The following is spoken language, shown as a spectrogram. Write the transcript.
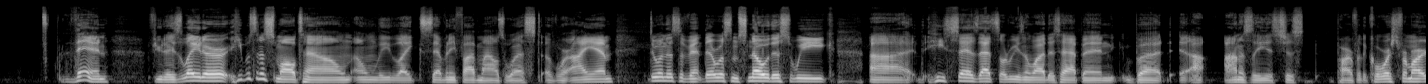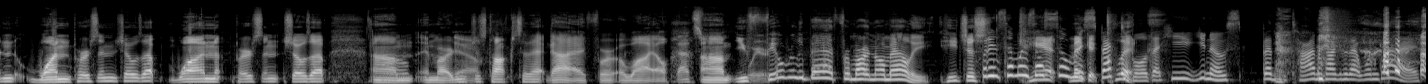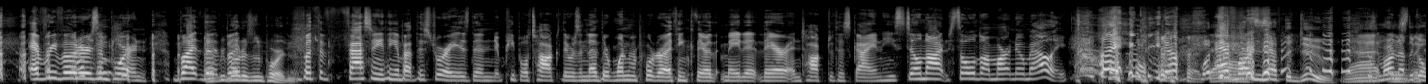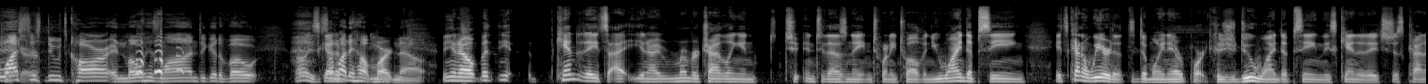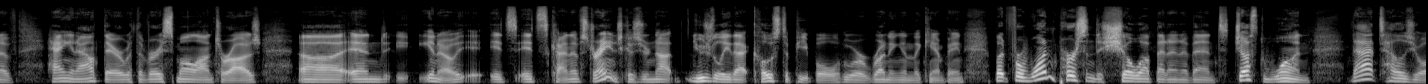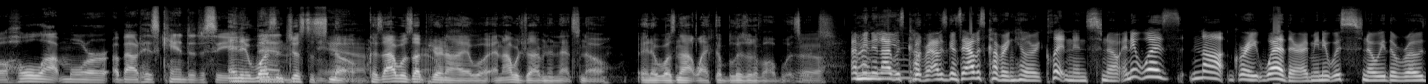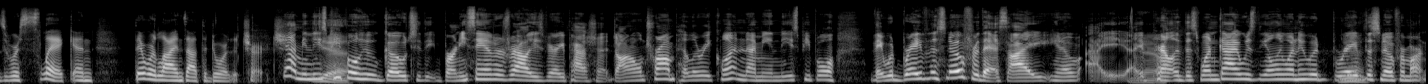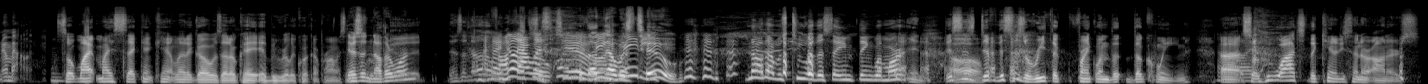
Then, a few days later, he was in a small town, only like 75 miles west of where I am, doing this event. There was some snow this week. Uh, he says that's the reason why this happened, but uh, honestly, it's just par for the course for Martin. One person shows up, one person shows up, um, and Martin Yeah. just talks to that guy for a while. That's um, you weird. feel really bad for Martin O'Malley. He just But in some ways, can't that's so make respectable that he, you know, spent the time talking to that one guy. Every voter is important, but the, Every but, voter's important. But the fascinating thing about this story is then people talked. There was another one reporter I think there that made it there and talked with this guy, and he's still not sold on Martin O'Malley. like you know, What does Martin have to do? Does Martin have to the go wash this dude's car and mow his lawn to get a vote? Well, he's got Somebody help Martin out. You know, but y- candidates, I you know, I remember traveling in t- in 2008 and 2012, and you wind up seeing it's kind of weird at the Des Moines airport because you do wind up seeing these candidates just kind of hanging out there with a very small entourage, uh, and you know, it's it's kind of strange because you're not usually that close to people who are running in the campaign. But for one person to show up at an event, just one, that tells you a whole lot more about his candidacy. And it wasn't than- just the snow, yeah. because I was up here in Iowa and I was driving in that snow, and it was not like a blizzard of all blizzards. I mean, and I was covering. I was going to say I was covering Hillary Clinton in snow, and it was not great weather. I mean, it was snowy. The roads were slick, and there were lines out the door of the church. Yeah, I mean, these Yeah. people who go to the Bernie Sanders rally is very passionate. Donald Trump, Hillary Clinton. I mean, these people they would brave the snow for this. I, you know, I, I apparently this one guy was the only one who would brave the snow for Martin O'Malley. So my, my second can't let it go. Is that okay? It'll be really quick. I promise. There's It's really another one? good. There's another I one. know that was two. I thought being that was two. No, that was two of the same thing with Martin. This is Oh. diff- this is Aretha Franklin, the, the Queen. Uh, so who watched the Kennedy Center honors?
